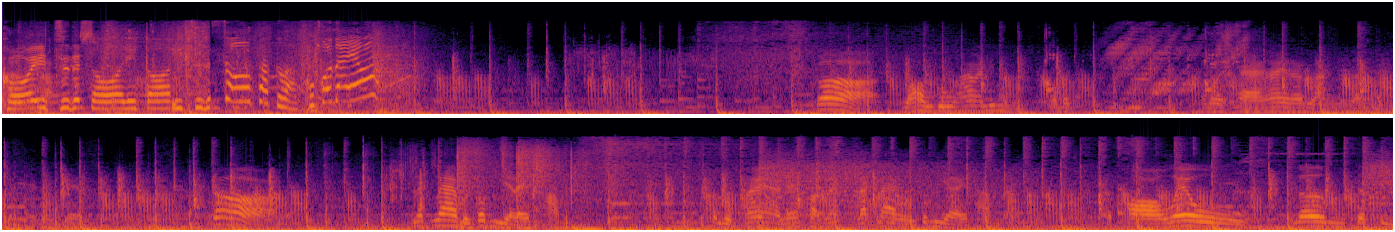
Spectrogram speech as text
こいつで総理隊いつで捜索はここだよ ก็ลองดูครับอันนี้ผมเอามาเอามาแชร์ให้แล้วหลังจากที่เล่นเกมก็แรกๆมันก็มีอะไรทำสรุปให้อันนี้ตอนแรกๆมันก็มีอะไรทำนะแต่พอเวลเริ่มจะสี่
